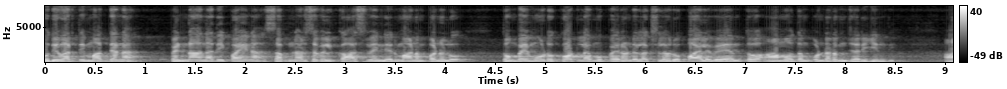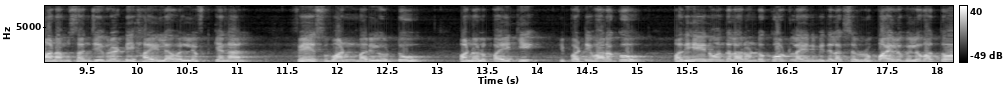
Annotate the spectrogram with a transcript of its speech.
ముదివర్తి మధ్యన పెన్నా నది పైన సబ్నర్సబుల్ కాస్వే నిర్మాణం పనులు తొంభై మూడు కోట్ల ముప్పై రెండు లక్షల రూపాయల వ్యయంతో ఆమోదం పొందడం జరిగింది. Anam Sanjeev Reddy high level lift canal phase one మరియు టూ పనులపైకి ఇప్పటి వరకు పదిహేను వందల రెండు కోట్ల ఎనిమిది లక్షల రూపాయలు విలువతో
